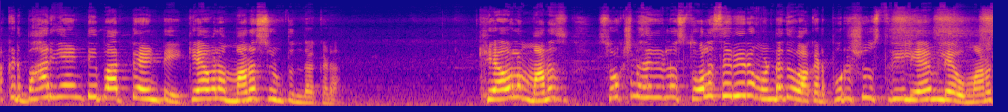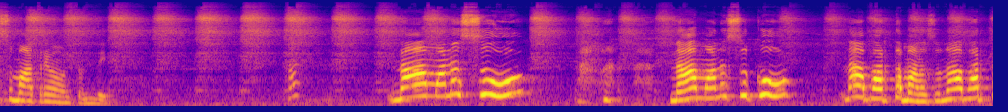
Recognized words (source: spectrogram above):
అక్కడ భార్య ఏంటి భర్త ఏంటి కేవలం మనసు ఉంటుంది అక్కడ. కేవలం మనసు సూక్ష్మ శరీరంలో స్థూల శరీరం ఉండదు అక్కడ పురుషు స్త్రీలు ఏం లేవు మనసు మాత్రమే ఉంటుంది. నా మనస్సు నా మనసుకు నా భర్త మనసు నా భర్త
